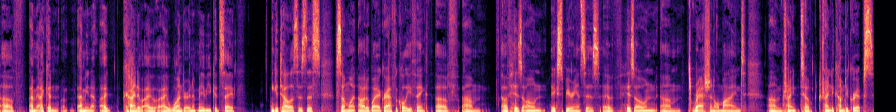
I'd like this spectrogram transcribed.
of I mean I couldn't I mean I kind of I I wonder and maybe you could say you could tell us is this somewhat autobiographical you think of um, of his own experiences of his own um, rational mind um, trying to trying to come to grips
